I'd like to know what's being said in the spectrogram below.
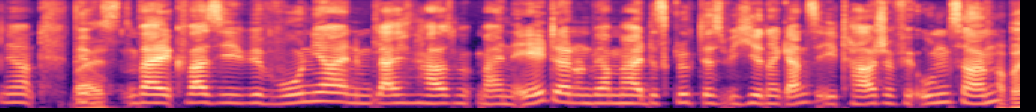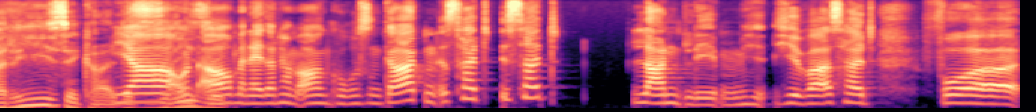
ja. Wir, weil quasi wir wohnen ja in dem gleichen Haus mit meinen Eltern und wir haben halt das Glück, dass wir hier eine ganze Etage für uns haben. Aber riesig halt. ja, ist und riesig. auch meine Eltern haben auch einen großen Garten. Ist halt, ist halt Landleben. Hier, hier war es halt vor,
